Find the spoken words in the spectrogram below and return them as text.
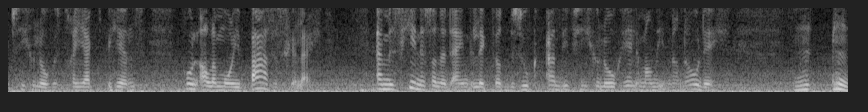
psychologisch traject begint, gewoon alle mooie basis gelegd. En misschien is dan uiteindelijk dat bezoek aan die psycholoog helemaal niet meer nodig.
